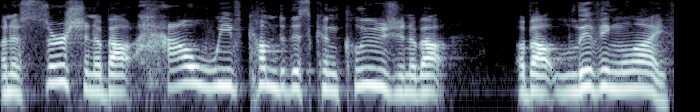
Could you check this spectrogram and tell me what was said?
an assertion about how we've come to this conclusion about, about living life.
